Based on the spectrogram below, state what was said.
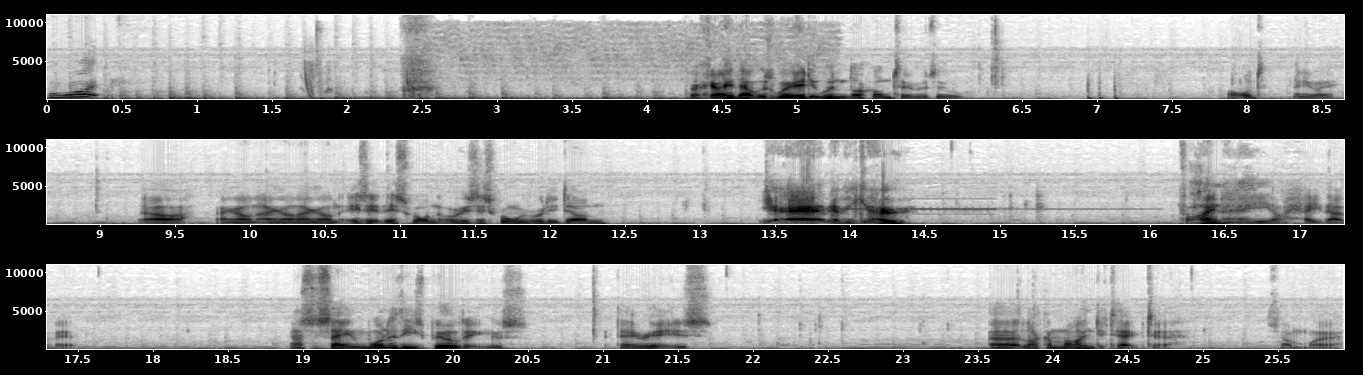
What? okay, that was weird. It wouldn't lock onto him at all. Odd. Anyway. Ah, hang on, hang on, hang on. Is it this one, or is this one we've already done? Yeah, there we go. Finally, I hate that bit. That's the in one of these buildings, there is uh, like a mine detector somewhere.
